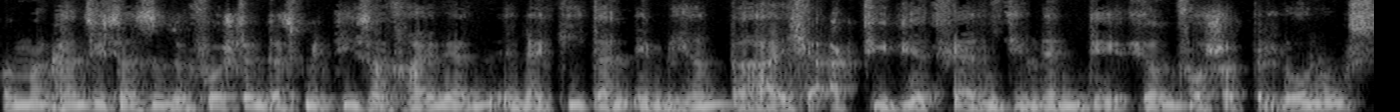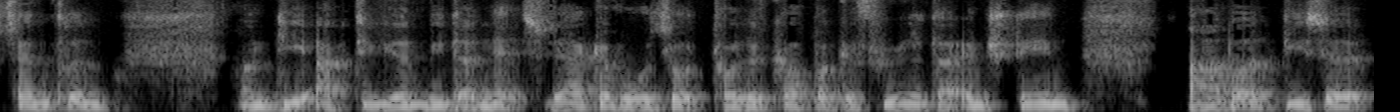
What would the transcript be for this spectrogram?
und man kann sich das so vorstellen, dass mit dieser frei werdenden Energie dann im Hirn Bereiche aktiviert werden, die nennen die Hirnforscher Belohnungszentren und die aktivieren wieder Netzwerke, wo so tolle Körpergefühle da entstehen. Aber diese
